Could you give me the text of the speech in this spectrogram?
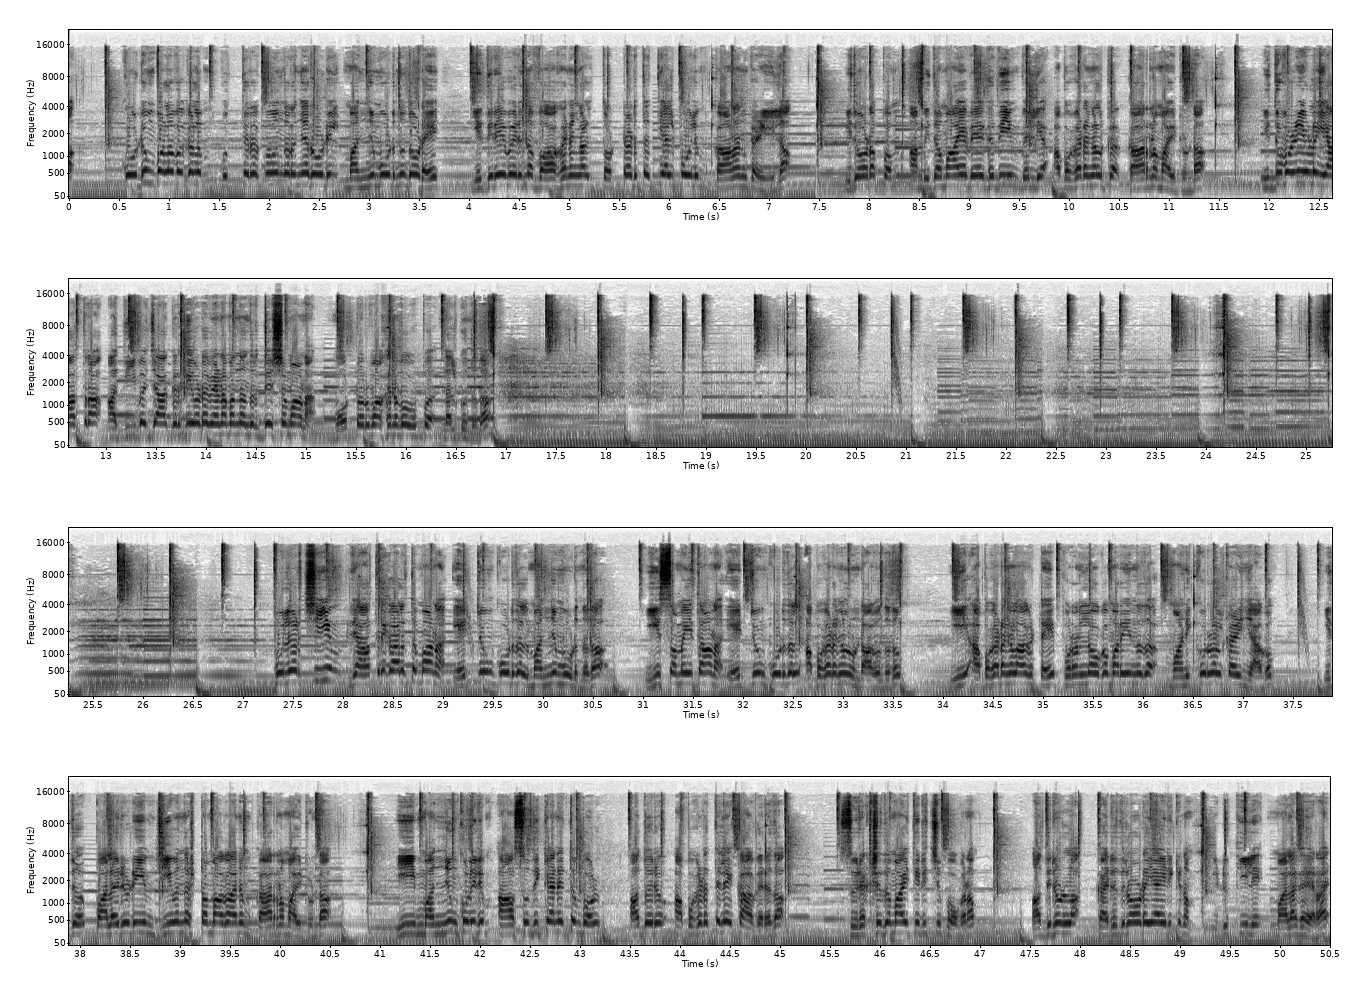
കൊടും വളവുകളും കുത്തിറക്കവും നിറഞ്ഞ റോഡിൽ മഞ്ഞു മൂടുന്നതോടെ എതിരെ വരുന്ന വാഹനങ്ങൾ തൊട്ടടുത്തെത്തിയാൽ പോലും കാണാൻ കഴിയില്ല. ഇതോടൊപ്പം അമിതമായ വേഗതയും വലിയ അപകടങ്ങൾക്ക് കാരണമായിട്ടുണ്ട്. ഇതുവഴിയുള്ള യാത്ര അതീവ ജാഗ്രതയോടെ വേണമെന്ന നിർദ്ദേശമാണ് മോട്ടോർ വാഹന വകുപ്പ് നൽകുന്നത്. പുലർച്ചെയും രാത്രികാലത്തുമാണ് ഏറ്റവും കൂടുതൽ മഞ്ഞ് മൂടുന്നത്. ഈ സമയത്താണ് ഏറ്റവും കൂടുതൽ അപകടങ്ങൾ ഉണ്ടാകുന്നതും. ഈ അപകടങ്ങളാകട്ടെ പുറം ലോകം അറിയുന്നത് മണിക്കൂറുകൾ കഴിഞ്ഞാകും. ഇത് പലരുടെയും ജീവൻ നഷ്ടമാകാനും കാരണമായിട്ടുണ്ട്. ഈ മഞ്ഞും കുളിരും ആസ്വദിക്കാൻ എത്തുമ്പോൾ അതൊരു അപകടത്തിലേക്കാകരുത്. സുരക്ഷിതമായി തിരിച്ചു പോകണം. അതിനുള്ള കരുതലോടെയായിരിക്കണം ഇടുക്കിയിലെ മല കയറാൻ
